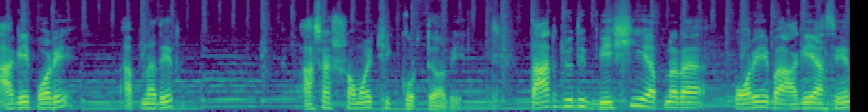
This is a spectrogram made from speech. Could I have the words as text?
আগে পরে আপনাদের আসার সময় ঠিক করতে হবে। তার যদি বেশি আপনারা পরে বা আগে আসেন,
